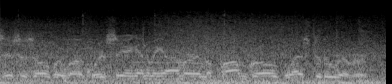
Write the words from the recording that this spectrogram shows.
This is Overlook. We're seeing enemy armor in the Palm Grove west of the river.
